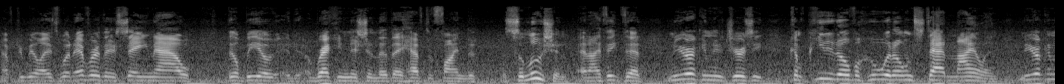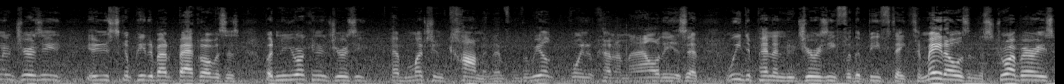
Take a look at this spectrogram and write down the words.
have to realize whatever they're saying now, there'll be a, a recognition that they have to find a, a, solution. And I think that New York and New Jersey competed over who would own Staten Island. New York and New Jersey you know, used to compete about back offices, but New York and New Jersey have much in common. And the real point of commonality is that we depend on New Jersey for the beefsteak tomatoes and the strawberries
